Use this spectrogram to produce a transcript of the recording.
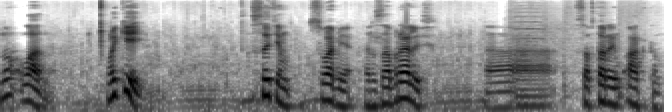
Ну ладно. Окей. С этим с вами разобрались. Э, со вторым актом.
